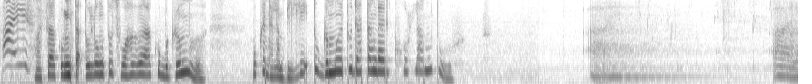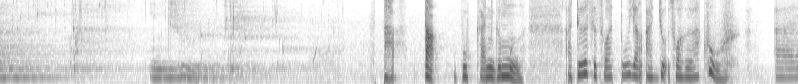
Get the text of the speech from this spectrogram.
I... Masa aku minta tolong tu, suara aku bergema. Bukan dalam bilik tu, gema tu datang dari kolam tu. I... I... Intrude. Tak, bukan gema. Ada sesuatu yang ajuk suara aku. I...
